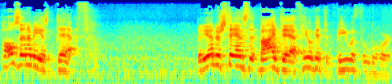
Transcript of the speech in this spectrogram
Paul's enemy is death, but he understands that by death he will get to be with the Lord.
